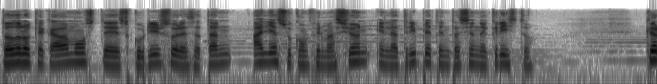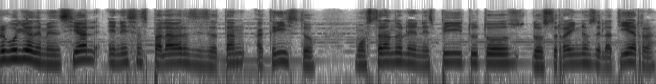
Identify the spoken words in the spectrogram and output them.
Todo lo que acabamos de descubrir sobre Satán halla su confirmación en la triple tentación de Cristo. Qué orgullo demencial en esas palabras de Satán a Cristo, mostrándole en espíritu todos los reinos de la tierra.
